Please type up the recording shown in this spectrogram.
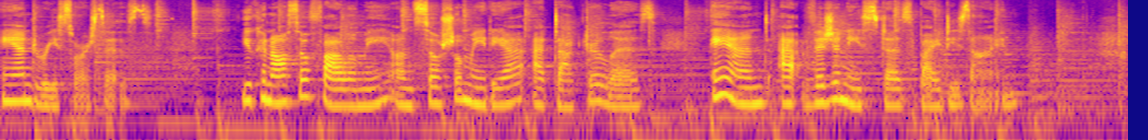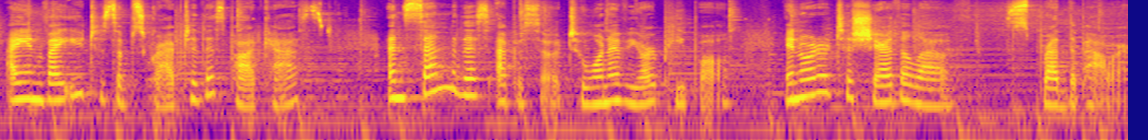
and resources. You can also follow me on social media at Dr. Lyz and at Visionistas by Design. I invite you to subscribe to this podcast and send this episode to one of your people in order to share the love, spread the power.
